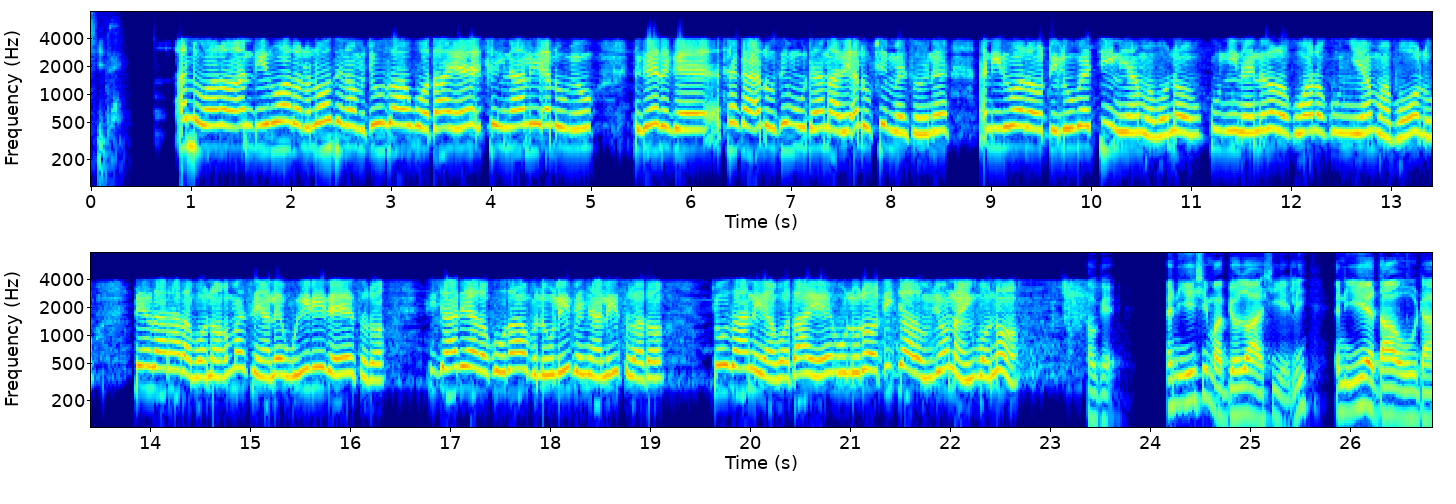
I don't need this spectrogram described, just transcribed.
ရှိလဲ အဲ့လိုကတော့အန်တီတို့ကတော့လောလောဆယ်တော့မကြိုးစားဘူးပေါ့ဒါရဲ့အချိန်သားလေးအဲ့လိုမျိုးတကယ်တကယ်အထက်ကအဲ့လိုစစ်မှုထမ်းတာတွေအဲ့လိုဖြစ်မယ်ဆိုရင်လည်းအန်တီတို့ကတော့ဒီလိုပဲကြည်နေရမှာပေါ့နော်ကူညီနိုင်တော့တော့ကိုကတော့ကူညီရမှာပေါ့လို့စဉ်းစားထားတာပေါ့နော်အမတ်စင်ကလည်းဝေးသေးတယ်ဆိုတော့ဒီကြားတွေကတော့ကိုသားကဘယ်လိုလေးပညာလေးဆိုတော့ကြိုးစားနေတာပေါ့ဒါရဲ့ဟိုလိုတော့အတိအကျတော့မပြောနိုင်ဘူးပေါ့နော်ဟုတ်ကဲ့အန်ဒီရေးရှိမှပြောသွားတာရှိရလေအန်ဒီရဲ့သားကိုဒါ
